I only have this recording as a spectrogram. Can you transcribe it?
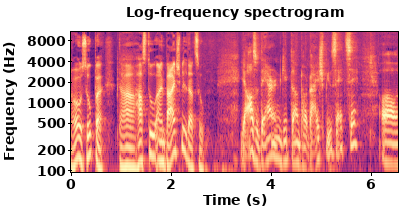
Oh, super. Da hast du ein Beispiel dazu. Ja, also Darren gibt da ein paar Beispielsätze, äh,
